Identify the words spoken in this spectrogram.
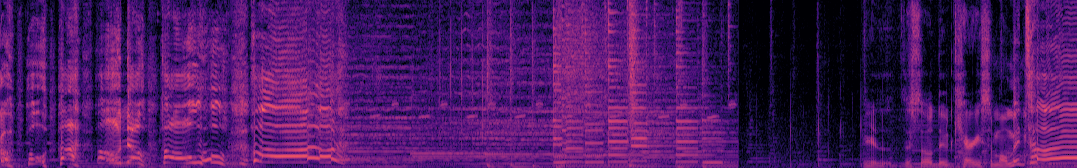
Oh, oh, ah, oh no! Oh, oh, ah! Here, this little dude carries some momentum.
